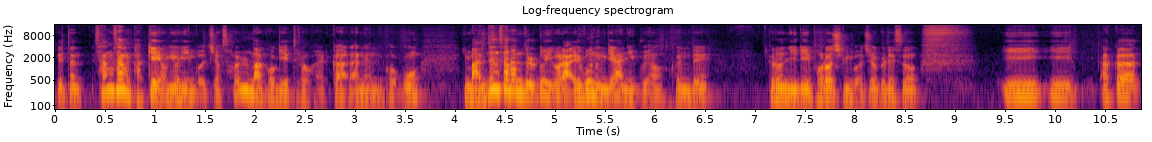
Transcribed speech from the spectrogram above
일단 상상 밖의 영역인 거죠. 설마 거기에 들어갈까라는 거고 만든 사람들도 이걸 알고는 게 아니고요. 그런데 그런 일이 벌어진 거죠. 그래서 이, 이 아까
